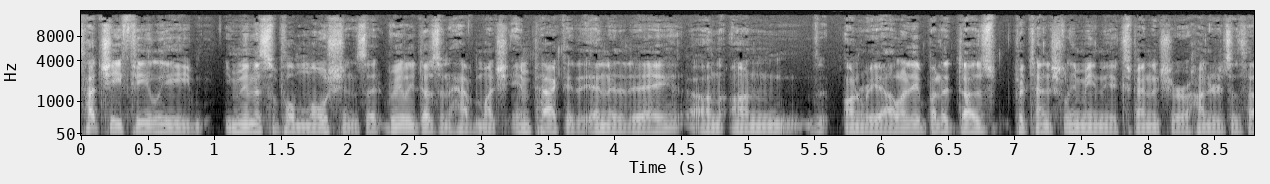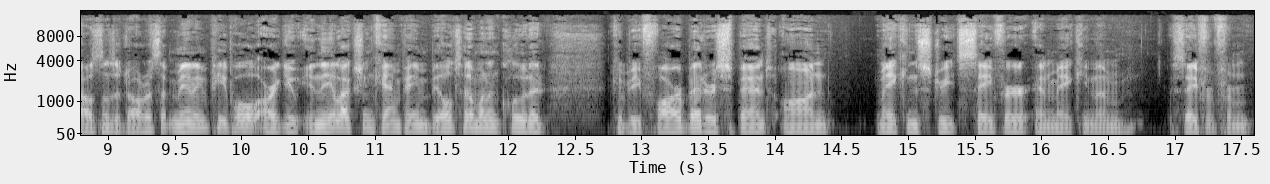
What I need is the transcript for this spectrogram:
touchy feely municipal motions that really doesn't have much impact at the end of the day on, on, on reality, but it does potentially mean the expenditure of hundreds of thousands of dollars that many people argue in the election campaign, Bill Tieleman included, could be far better spent on making streets safer and making them safer from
